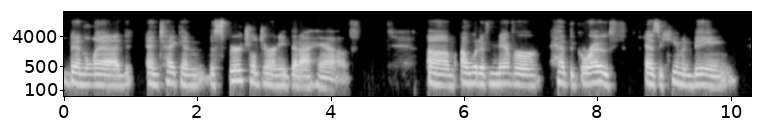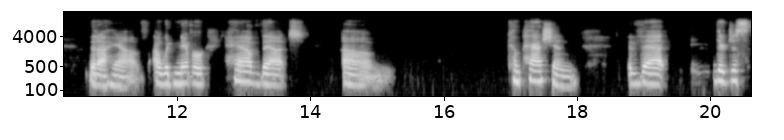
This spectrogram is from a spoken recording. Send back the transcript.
been led and taken the spiritual journey that I have. Um, I would have never had the growth as a human being that I have. I would never have that um, compassion that they're just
